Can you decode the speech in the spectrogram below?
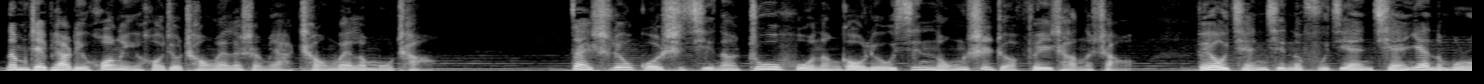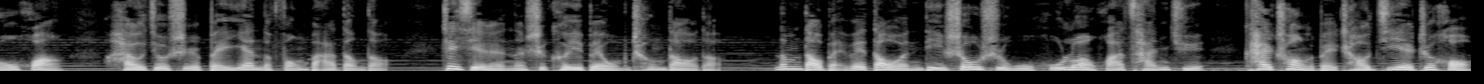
那么这片地荒了以后，就成为了什么呀？成为了牧场。在十六国时期呢，诸胡能够留心农事者非常的少，唯有前秦的苻坚、前燕的慕容晃，还有就是北燕的冯拔等等，这些人呢是可以被我们称道的。那么到北魏道文帝收拾五胡乱华残局，开创了北朝基业之后，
